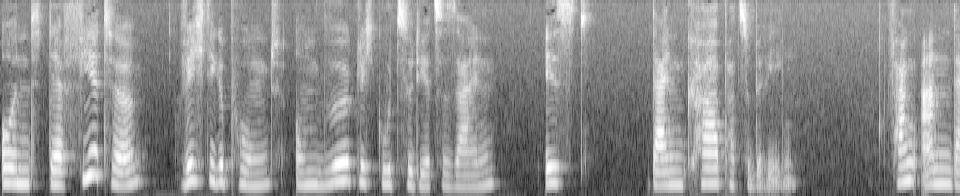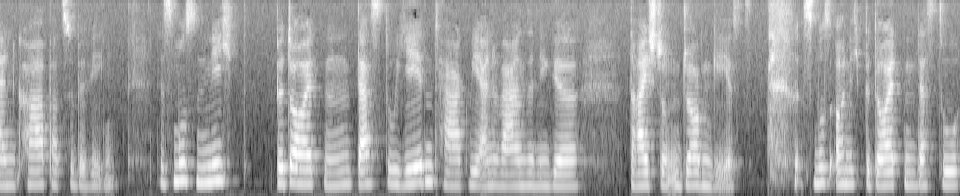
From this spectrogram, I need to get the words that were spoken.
Und der vierte wichtige Punkt, um wirklich gut zu dir zu sein, ist deinen Körper zu bewegen. Fang an, deinen Körper zu bewegen. Das muss nicht bedeuten, dass du jeden Tag wie eine Wahnsinnige drei Stunden joggen gehst. Es muss auch nicht bedeuten, dass du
